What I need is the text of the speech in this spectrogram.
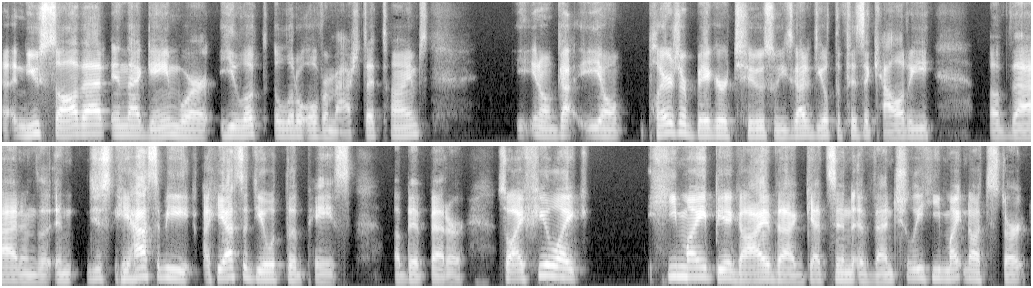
And you saw that in that game where he looked a little overmatched at times. You know, got you know, players are bigger too, so he's got to deal with the physicality of that and the and just he has to be he has to deal with the pace a bit better. So I feel like he might be a guy that gets in eventually. He might not start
